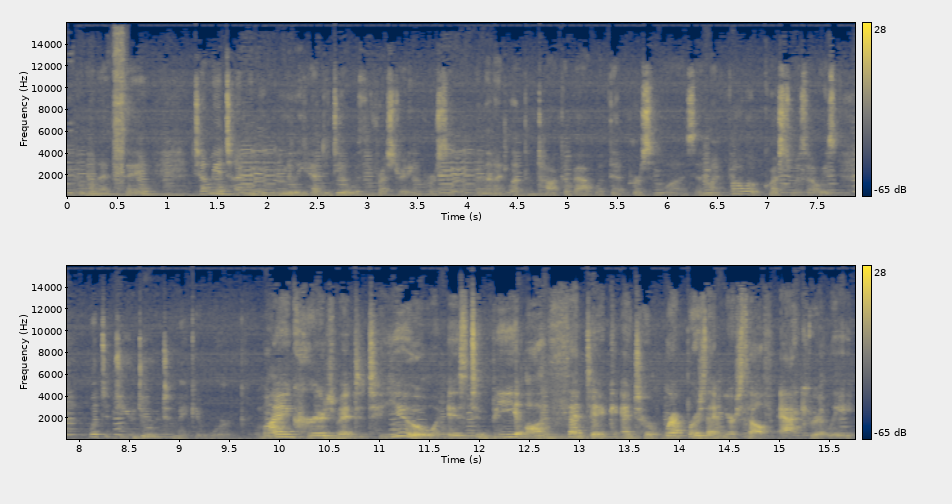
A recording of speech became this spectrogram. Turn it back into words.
people I'd say, tell me a time when you really had to deal with a frustrating person. And then I'd let them talk about what that person was. And my follow-up question was always, what did you do to make it work? My encouragement to you is to be authentic and to represent yourself accurately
